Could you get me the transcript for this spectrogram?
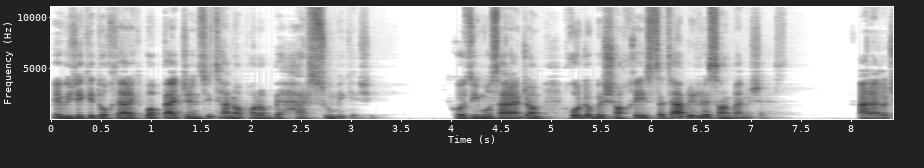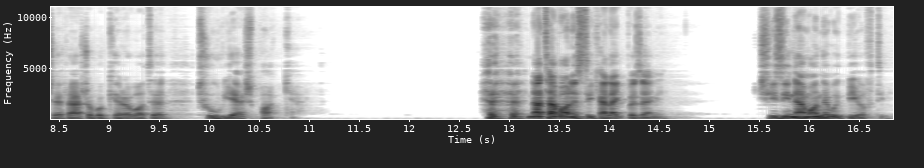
به ویژه که دخترک با بدجنسی تنابها را به هر سو می‌کشید. کوزیمو سرانجام خود را به شاخه ستبری رساند و نشست. عرق چهرهش را با کراوات توریش پاک کرد. نتوانستی کلک بزنی. چیزی نمانده بود بیافتی.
